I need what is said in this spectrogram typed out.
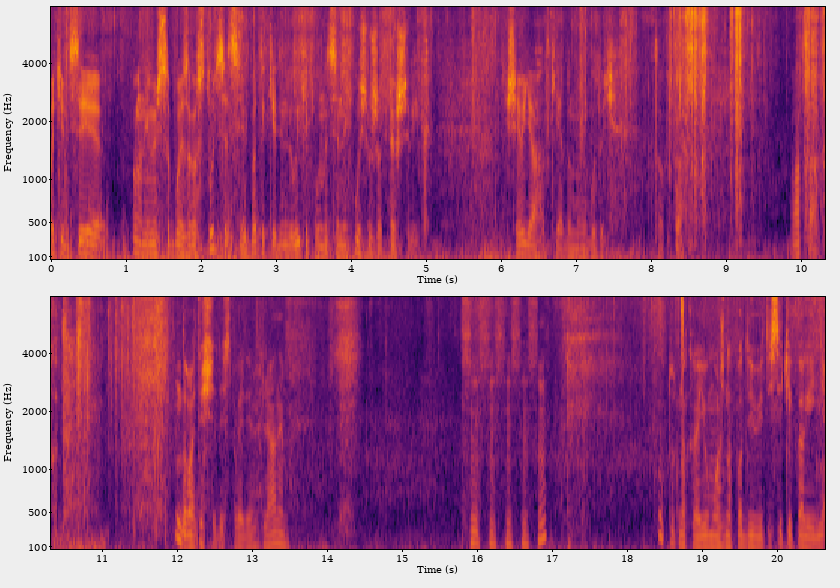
Потім всі вони між собою зростуться, ці такий один великий повноцінний кущ вже перший рік. І ще ягодки, я думаю, будуть. Тобто отак от. Ну, давайте ще десь пройдемо, глянемо. Ну, тут на краю можна подивитися, які коріння.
